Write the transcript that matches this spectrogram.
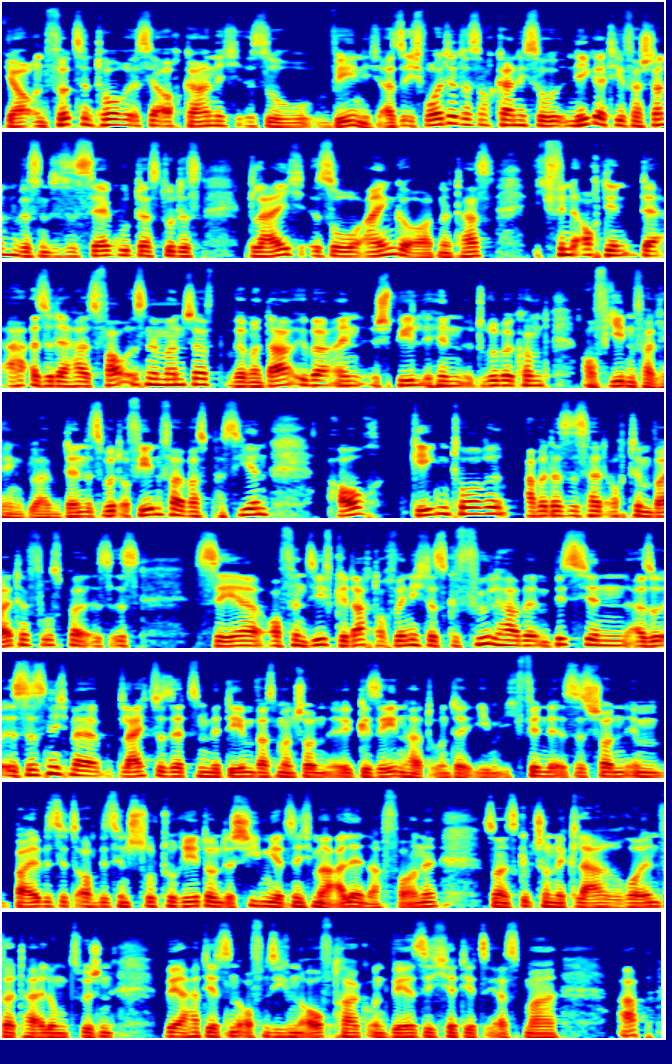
Ja, und 14 Tore ist ja auch gar nicht so wenig. Also ich wollte das auch gar nicht so negativ verstanden wissen. Das ist sehr gut, dass du das gleich so eingeordnet hast. Ich finde auch den, der, also der HSV ist eine Mannschaft, wenn man da über ein Spiel hin drüber kommt, auf jeden Fall hängen bleiben. Denn es wird auf jeden Fall was passieren. Auch Gegentore, aber das ist halt auch Tim Walter Fußball. Es ist sehr offensiv gedacht, auch wenn ich das Gefühl habe, ein bisschen, also es ist nicht mehr gleichzusetzen mit dem, was man schon äh, gesehen hat unter ihm. Ich finde, es ist schon im Ballbesitz auch ein bisschen strukturierter und es schieben jetzt nicht mehr alle nach vorne, sondern es gibt schon eine klare Rollenverteilung zwischen, wer hat jetzt einen offensiven Auftrag und wer sichert jetzt erstmal ab.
